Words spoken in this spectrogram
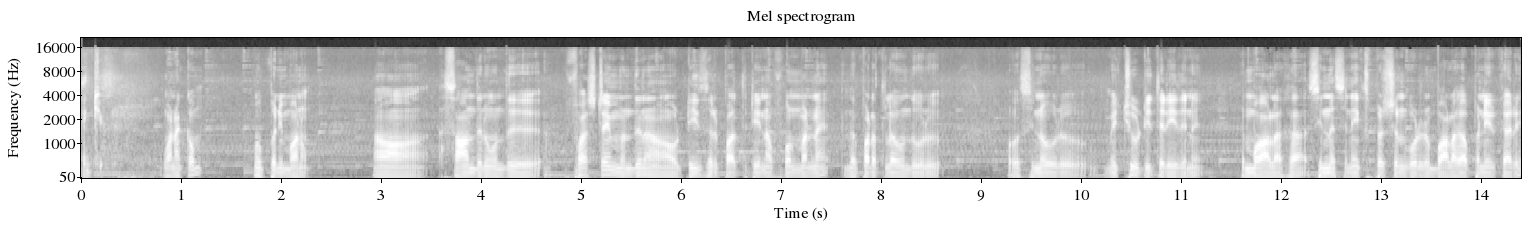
thank you வணக்கம். முப்பரிமாணம் சாந்தனு வந்து ஃபஸ்ட் டைம் வந்து நான் டீசர் பார்த்துட்டு நான் ஃபோன் பண்ணேன். இந்த படத்தில் வந்து ஒரு ஒரு சின்ன ஒரு மெச்சூரிட்டி தெரியுதுன்னு. ரொம்ப அழகாக சின்ன சின்ன எக்ஸ்ப்ரெஷன் கூட ரொம்ப அழகாக பண்ணியிருக்காரு.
